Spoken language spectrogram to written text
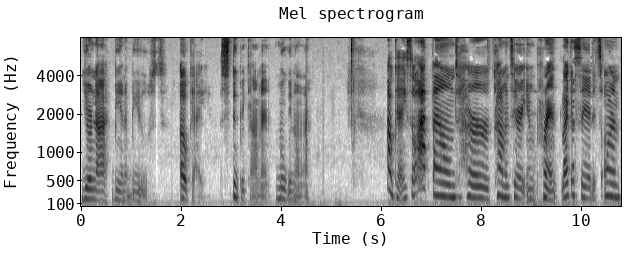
you're not being abused okay stupid comment moving on Okay, so I found her commentary in print. Like I said, it's on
